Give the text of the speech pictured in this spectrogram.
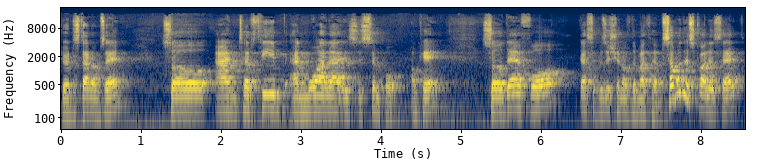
you understand what I'm saying? So, and tartib and muwala is, simple, okay? So, therefore, that's the position of the madhab. Some of the scholars said,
